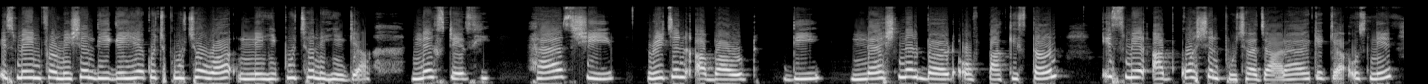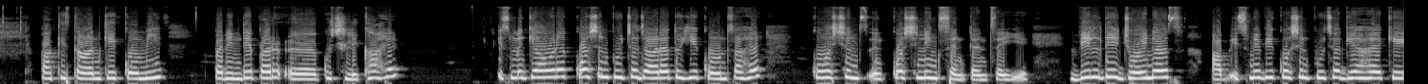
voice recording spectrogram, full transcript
इसमें इंफॉर्मेशन दी गई है। कुछ पूछा हुआ नहीं, पूछा नहीं गया। Next is has she written about the national bird of Pakistan इसमें अब क्वेश्चन पूछा जा रहा है कि क्या उसने पाकिस्तान के कौमी परिंदे पर आ, कुछ लिखा है? इसमें क्या हो रहा है? क्वेश्चन पूछा जा रहा है तो ये कौन सा है? क्वेश्चन क्वेश्चनिंग सेंटेंस है ये। विल दे ज्वाइन अस अब इसमें भी क्वेश्चन पूछा गया है कि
